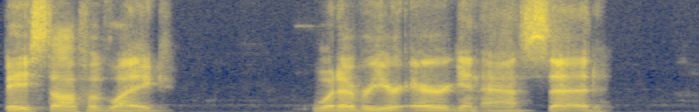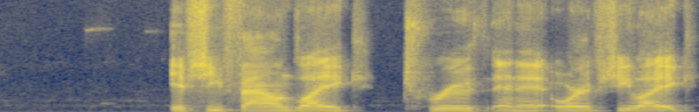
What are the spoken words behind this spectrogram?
based off of like whatever your arrogant ass said if she found like truth in it or if she like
